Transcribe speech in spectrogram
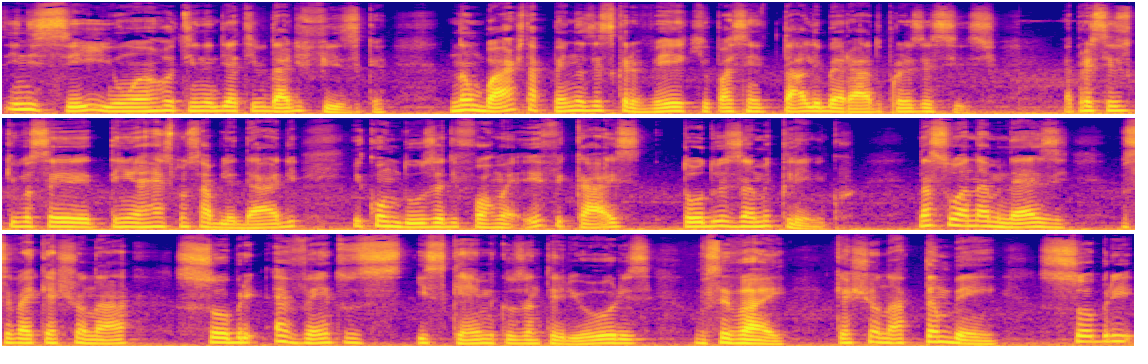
inicie uma rotina de atividade física. Não basta apenas escrever que o paciente está liberado para o exercício. É preciso que você tenha responsabilidade e conduza de forma eficaz todo o exame clínico. Na sua anamnese, você vai questionar sobre eventos isquêmicos anteriores, você vai questionar também sobre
